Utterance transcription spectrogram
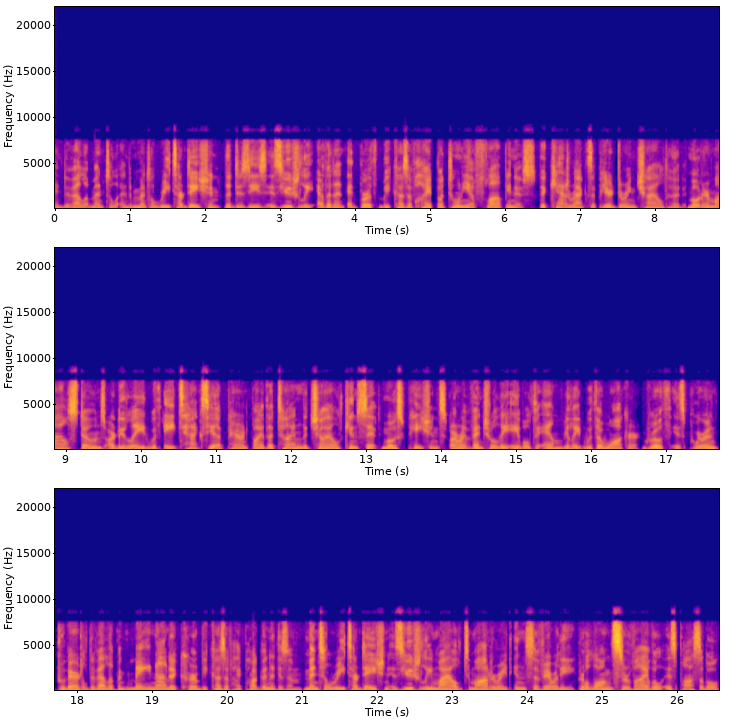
and developmental and mental retardation. The disease is usually evident at birth because of hypotonia floppiness. The cataracts appear during childhood. Motor milestones are delayed with ataxia apparent by the time the child can sit. Most patients are eventually able to ambulate with a walker. Growth is poor and pubertal development may not occur because of hypogonadism. Mental retardation is usually mild to moderate in severity. Prolonged survival is possible,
